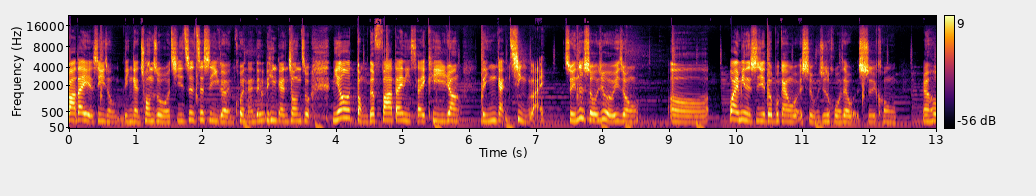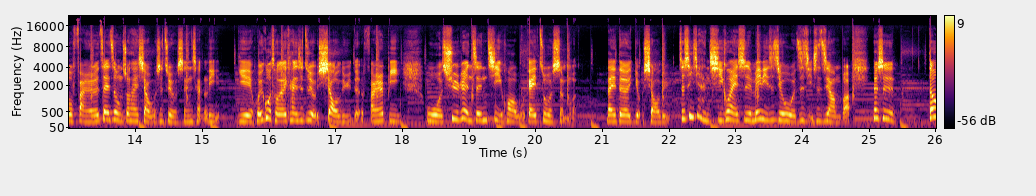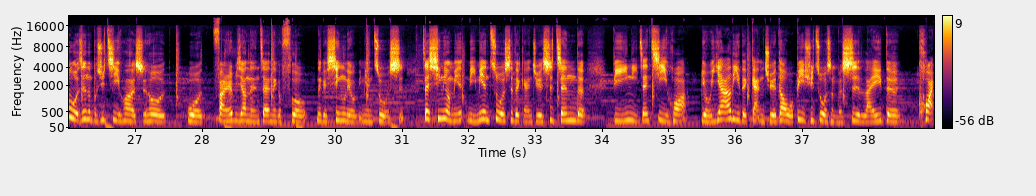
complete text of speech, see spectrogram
发呆也是一种灵感创作，其实这这是一个很困难的灵感创作，你要懂得发呆，你才可以让灵感进来。所以那时候就有一种，呃，外面的世界都不干我的事，我就是活在我的时空。然后反而在这种状态下，我是最有生产力，也回过头来看是最有效率的，反而比我去认真计划我该做什么来的有效率。这是一件很奇怪的事，maybe 是只有我自己是这样吧，但是。当我真的不去计划的时候，我反而比较能在那个 flow 那个心流里面做事，在心流面里面做事的感觉是真的比你在计划有压力的感觉到我必须做什么事来得快。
